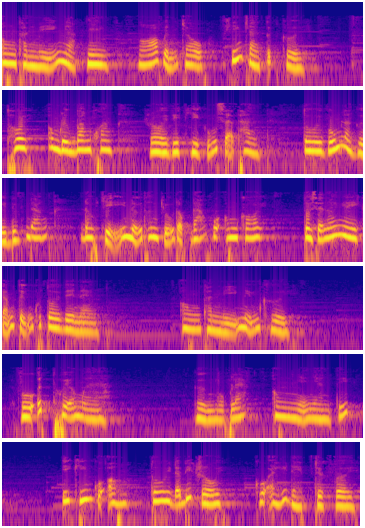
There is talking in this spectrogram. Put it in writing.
Ông Thành Mỹ ngạc nhiên, ngó Vĩnh Châu, khiến chàng tức cười. Thôi, ông đừng băn khoăn, rồi việc gì cũng sẽ thành. Tôi vốn là người đứng đắn, đâu chỉ nữ thân chủ độc đáo của ông coi. Tôi sẽ nói ngay cảm tưởng của tôi về nàng. Ông Thành Mỹ mỉm cười. Vô ích thôi ông à. gừng một lát, ông nhẹ nhàng tiếp. Ý kiến của ông tôi đã biết rồi, cô ấy đẹp tuyệt vời.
